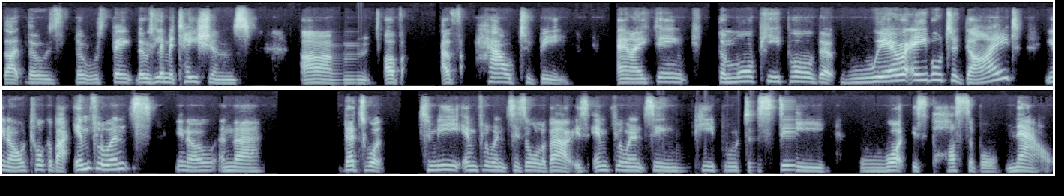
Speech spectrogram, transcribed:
that those those things those limitations um, of of how to be. And I think the more people that we're able to guide, you know, talk about influence, you know, and the that's what to me influence is all about is influencing people to see what is possible now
